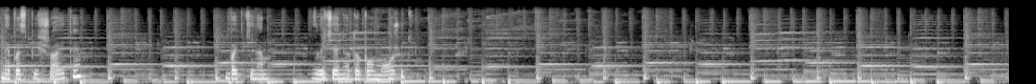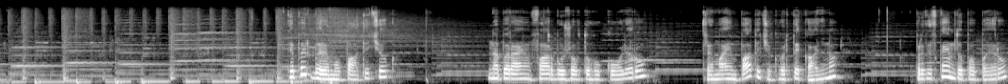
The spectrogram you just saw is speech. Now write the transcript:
Не поспішайте. Батьки нам, звичайно, допоможуть. Тепер беремо патичок, набираємо фарбу жовтого кольору, тримаємо патичок вертикально, притискаємо до паперу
